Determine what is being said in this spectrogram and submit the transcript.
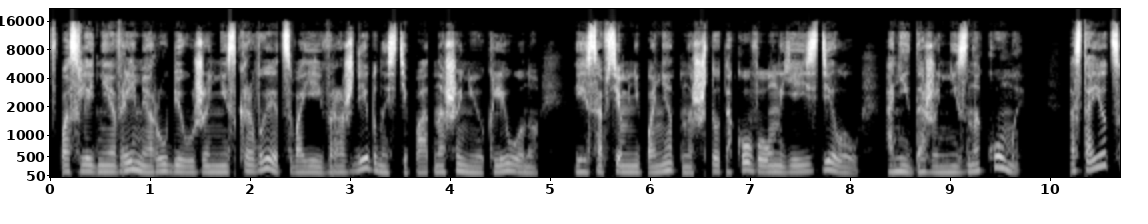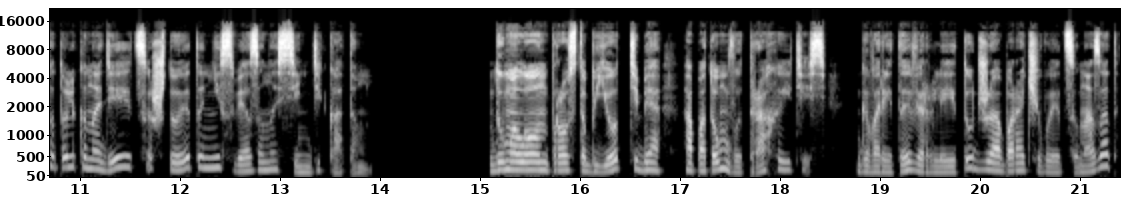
В последнее время Руби уже не скрывает своей враждебности по отношению к Леону, и совсем непонятно, что такого он ей сделал, они даже не знакомы. Остается только надеяться, что это не связано с синдикатом. Думала, он просто бьет тебя, а потом вы трахаетесь», — говорит Эверли и тут же оборачивается назад,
